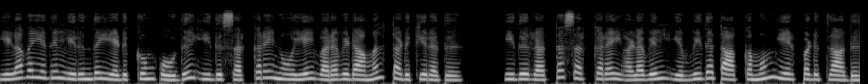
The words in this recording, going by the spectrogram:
இளவயதில் இருந்து எடுக்கும் போது இது சர்க்கரை நோயை வரவிடாமல் தடுக்கிறது. இது இரத்த சர்க்கரை அளவில் எவ்வித தாக்கமும் ஏற்படுத்தாது.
